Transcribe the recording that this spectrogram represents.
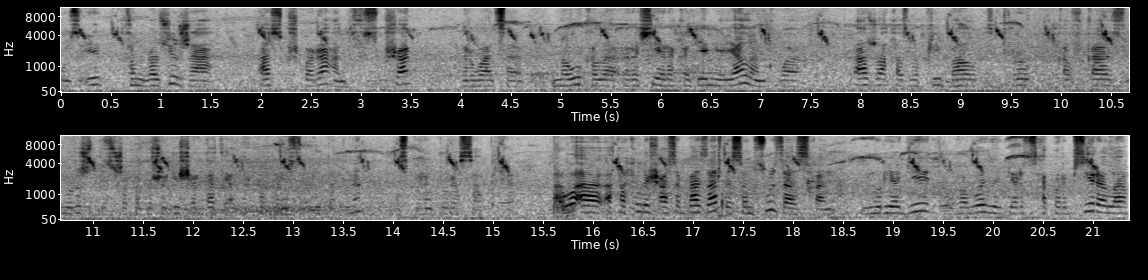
кузи хнважи жа аскушквара андхскушак руаца наукала Россия академия яланква ажаха прибалт проб кавказ урыс шакадышаги шардати адыркова институтатына аспирантура сапыра ава ахахилыш асабазарта сансуз асхан нурьяги володя герцхакурбсирала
